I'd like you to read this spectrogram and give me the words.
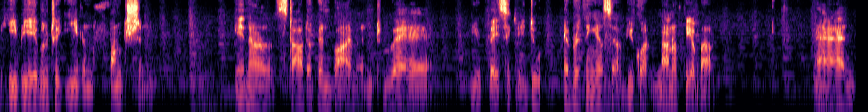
he be able to even function in a startup environment where you basically do everything yourself? You've got none of the above. And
